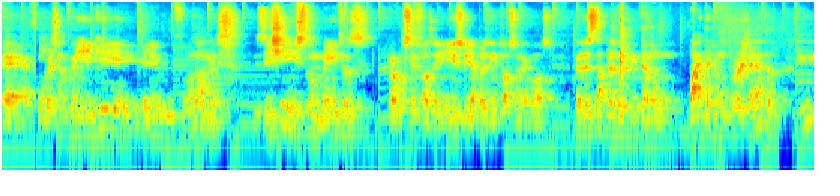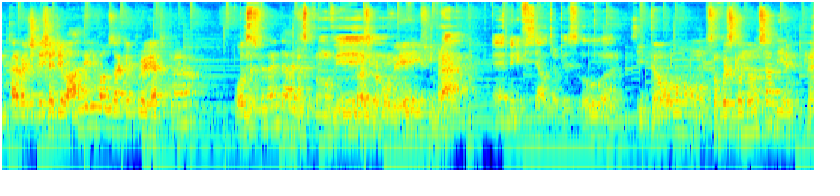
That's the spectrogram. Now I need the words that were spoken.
é, conversando com o Henrique, ele falou, não, mas existem instrumentos para você fazer isso e apresentar o seu negócio. Porque às vezes você está apresentando um baita de um projeto e o cara vai te deixar de lado e ele vai usar aquele projeto para outras Para finalidades. se promover, Para se promover, enfim. para é, beneficiar outra pessoa. Então, são coisas que eu não sabia, né?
